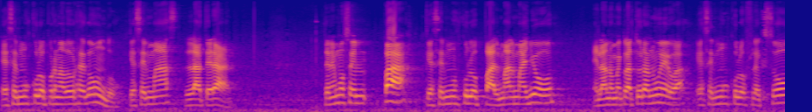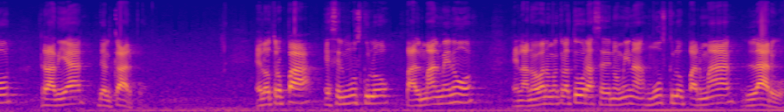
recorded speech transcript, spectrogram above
es el músculo pronador redondo, que es el más lateral. Tenemos el PA, que es el músculo palmar mayor. En la nomenclatura nueva es el músculo flexor radial del carpo. El otro PA es el músculo palmar menor, en la nueva nomenclatura se denomina músculo palmar largo.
